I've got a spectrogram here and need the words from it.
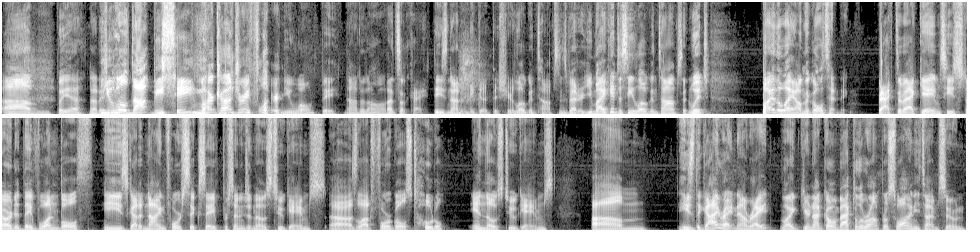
Um, but yeah, not You will not be seeing Marc Andre Fleury. You won't be. Not at all. That's okay. He's not any good this year. Logan Thompson's better. You might get to see Logan Thompson, which, by the way, on the goaltending, back to back games he's started. They've won both. He's got a 946 save percentage in those two games. Uh, has allowed four goals total in those two games. Um, he's the guy right now, right? Like, you're not going back to Laurent Brossoit anytime soon.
